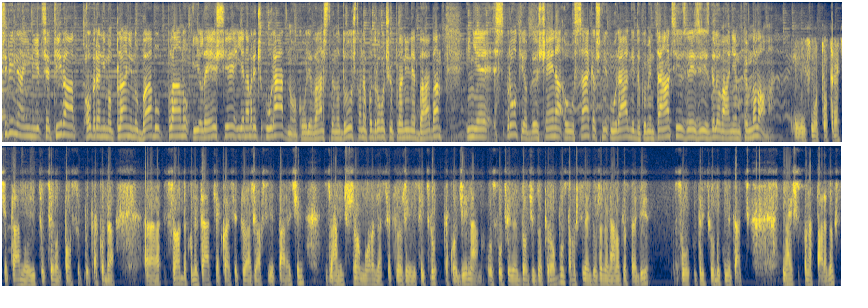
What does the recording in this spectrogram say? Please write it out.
Civilna inicijativa Obranimo planinu Babu, planu Ilešje je namreč uradno okoljevarstveno društvo na področju planine Baba in je sproti obveščena o vsakašni uradni dokumentaciji v zvezi z delovanjem kamnoloma. I mi smo to treće pravno lice u celom postupku, tako da sva dokumentacija koja se prilaže opštini Paraćin zvanično mora da se prilaže investitoru takođe i nama. U slučaju da dođe do propusta, opština je duža da nama prosledi svu pristilu dokumentaciju. Najviše smo na paradoks,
